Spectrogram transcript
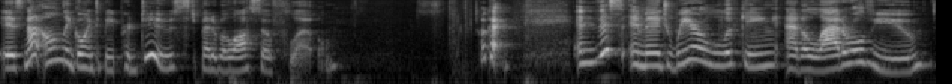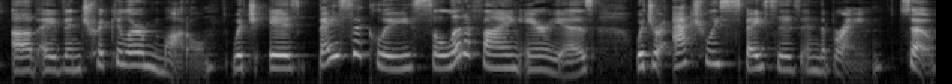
is not only going to be produced but it will also flow. Okay, in this image, we are looking at a lateral view of a ventricular model, which is basically solidifying areas which are actually spaces in the brain. So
